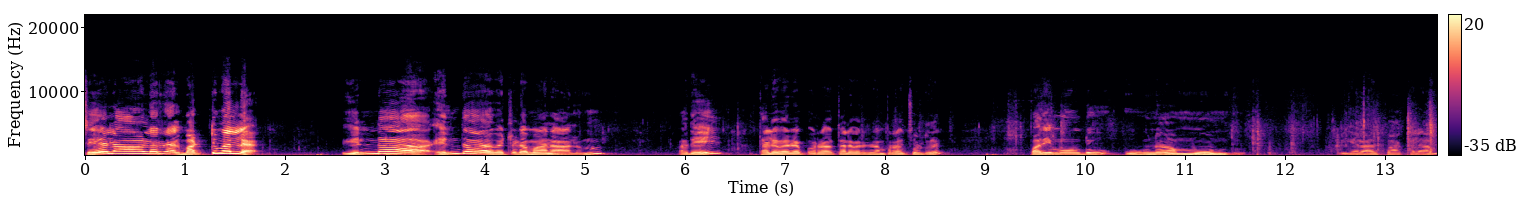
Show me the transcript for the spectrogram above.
செயலாளர் மட்டுமல்ல என்ன எந்த வெற்றிடமானாலும் அதை தலைவர் புற தலைவர்களிடம் பிற சொல்கிறேன் பதிமூன்று ஊனா மூன்று. யாராவது பார்க்கலாம்.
